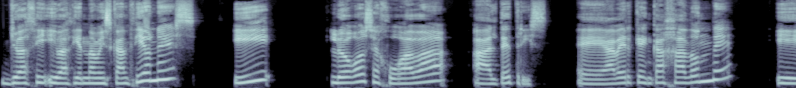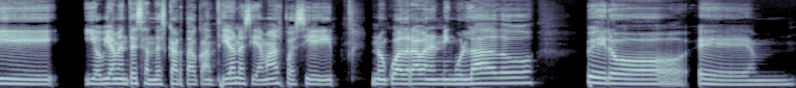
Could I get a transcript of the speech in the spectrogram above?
Yo iba haciendo mis canciones y luego se jugaba al Tetris, eh, a ver qué encaja dónde y, y obviamente se han descartado canciones y demás, pues si no cuadraban en ningún lado pero em,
